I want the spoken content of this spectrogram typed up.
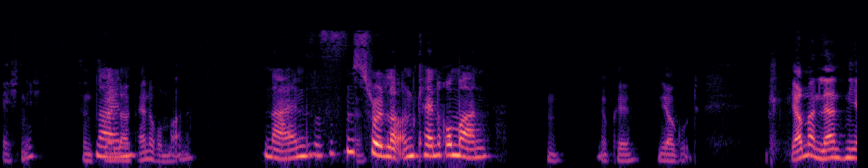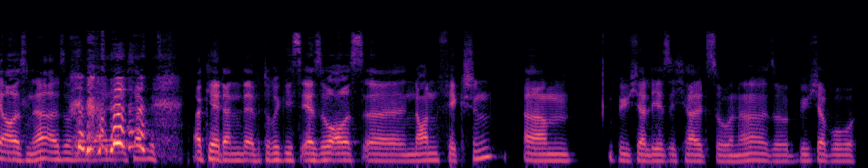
Echt nicht? Sind Nein. Thriller keine Romane? Nein, das ist ein. Thriller und kein Roman. Okay, ja gut. Ja, man lernt nie aus, ne? Also jetzt, okay, dann äh, drücke ich es eher so aus, äh, Non-Fiction. Ähm, Bücher lese ich halt so, ne? Also Bücher, wo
